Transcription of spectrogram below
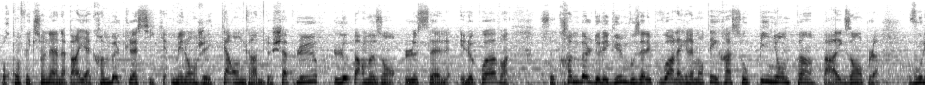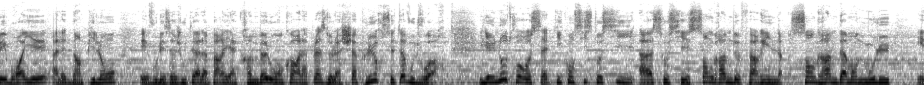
Pour confectionner un appareil à crumble classique, mélangez 40 g de chapelure, le parmesan, le sel et le poivre. Ce crumble de légumes, vous allez pouvoir l'agrémenter grâce aux pignons de pain, par exemple. Vous les broyez à l'aide d'un pilon et vous les ajoutez à l'appareil à crumble ou encore à la place de la chapelure, c'est à vous de voir. Il y a une autre recette qui consiste aussi à associer 100 g de farine, 100 g d'amandes moulues et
